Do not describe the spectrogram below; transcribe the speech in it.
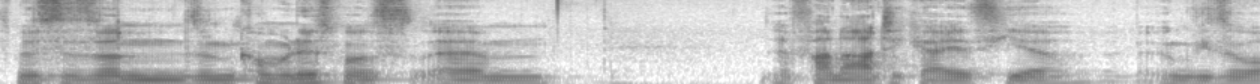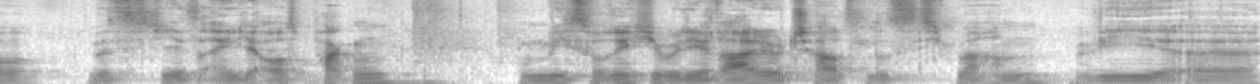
Es müsste so ein, so ein Kommunismus-Fanatiker ähm, jetzt hier irgendwie so, müsste ich jetzt eigentlich auspacken und mich so richtig über die Radiocharts lustig machen, wie äh,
